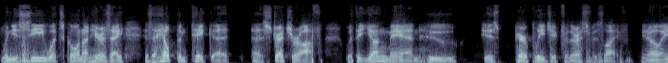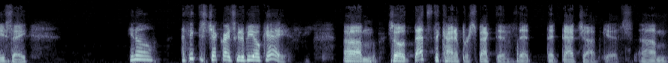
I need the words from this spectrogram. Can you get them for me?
When you see what's going on here, as I as I help them take a, a stretcher off with a young man who is paraplegic for the rest of his life, you know, and you say, you know, I think this check ride's going to be okay. Um, so that's the kind of perspective that that that job gives. Um,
